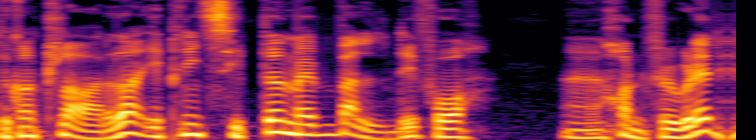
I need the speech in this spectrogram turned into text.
Du kan klare det i prinsippet med veldig få eh, hannfugler.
